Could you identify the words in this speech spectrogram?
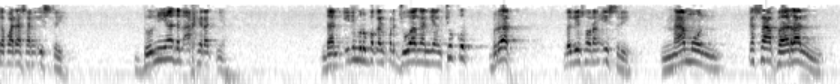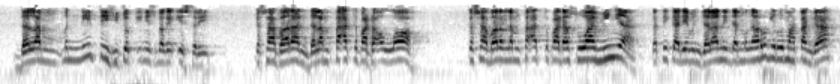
kepada sang istri. Dunia dan akhiratnya. Dan ini merupakan perjuangan yang cukup berat bagi seorang istri. Namun kesabaran dalam meniti hidup ini sebagai istri, kesabaran dalam taat kepada Allah, kesabaran dalam taat kepada suaminya ketika dia menjalani dan mengarungi rumah tangga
